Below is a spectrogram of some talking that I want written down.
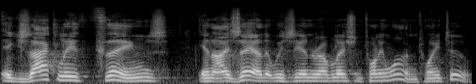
exactly things in Isaiah that we see in Revelation 21, 22.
